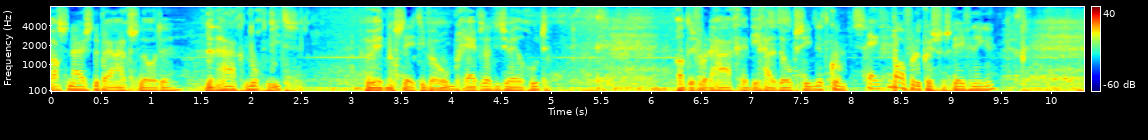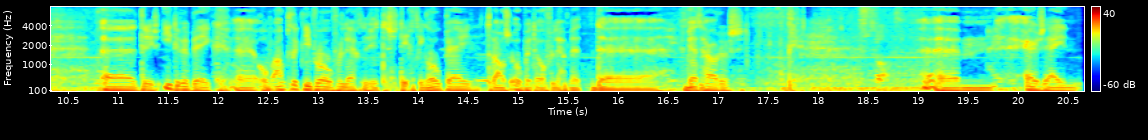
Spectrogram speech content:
Wassenaar is erbij aangesloten. Den Haag nog niet. We weten nog steeds niet waarom. Begrijpen dat niet zo heel goed. Want is voor Den Haag, die gaat het ook zien. Het komt pal voor de kust van Scheveningen. Eh, er is iedere week eh, op ambtelijk niveau overleg. Er zit de stichting ook bij. Trouwens ook bij het overleg met de wethouders. Ehm, er zijn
